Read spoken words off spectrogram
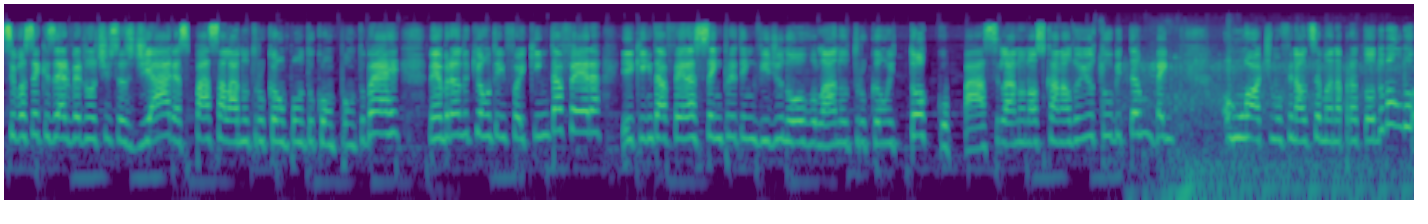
Se você quiser ver notícias diárias, passa lá no trucão.com.br. Lembrando que ontem foi quinta-feira e quinta-feira sempre tem vídeo novo lá no Trucão e Toco. Passe lá no nosso canal do YouTube também. Um ótimo final de semana para todo mundo.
